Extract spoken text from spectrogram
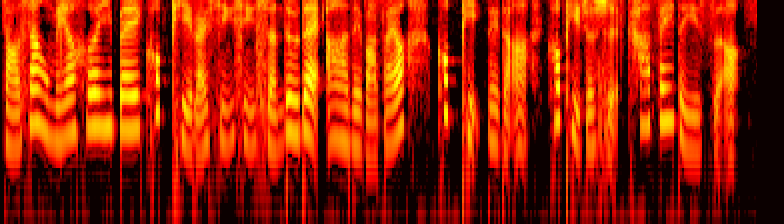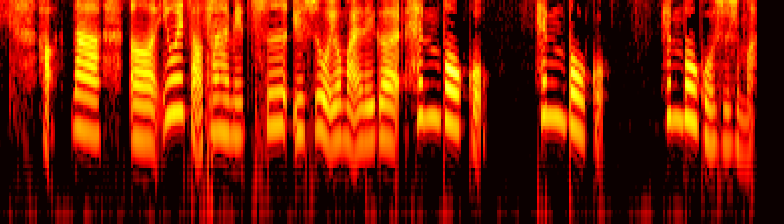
早上我们要喝一杯 coffee 来醒醒神，对不对啊？对吧？早要 coffee，对的啊，coffee 就是咖啡的意思啊。好，那呃，因为早餐还没吃，于是我又买了一个 hamburger，hamburger，hamburger 是什么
